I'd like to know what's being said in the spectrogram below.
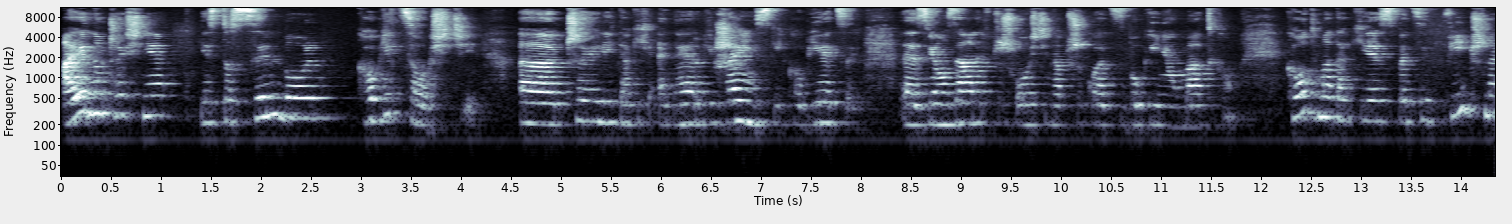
a jednocześnie jest to symbol kobiecości, e, czyli takich energii żeńskich, kobiecych, e, związanych w przyszłości na przykład z boginią matką. Kot ma takie specyficzne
